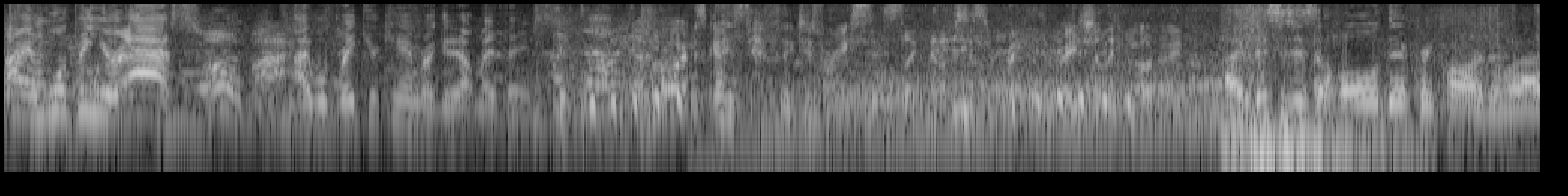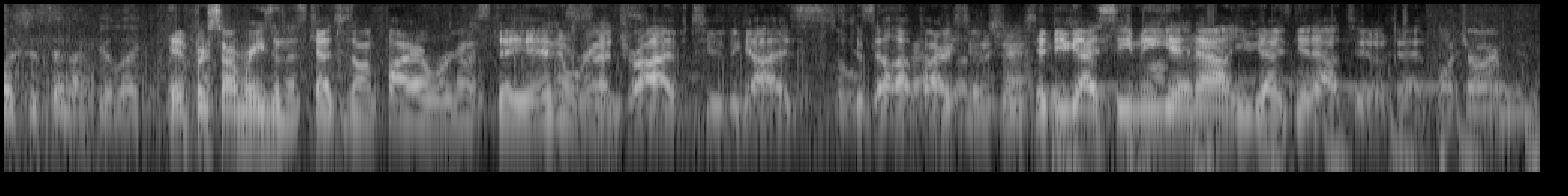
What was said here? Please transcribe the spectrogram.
I am whooping your ass. Oh my. I will break your camera. Get it out my face. This guy's definitely just racist. Like that was just ra- racially motivated. Uh, this is just a whole different car than what I was just in. I feel like. If for some reason this catches on fire, we're gonna stay in and we're gonna drive to the guys because they'll have fire extinguishers. If you guys see me getting out, you guys get out too, okay? Watch arm.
